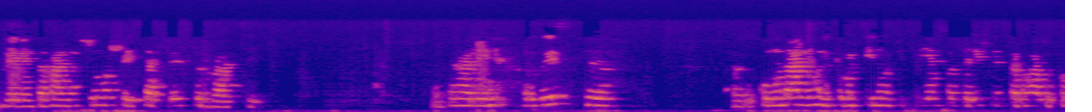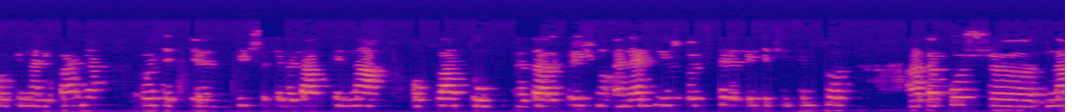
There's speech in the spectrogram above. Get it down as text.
гривень. Загальна сума 63 120. Далі лист комунального некомерційного підприємства Зарічниця багатопрофільна лікарня просять е, збільшити видатки на оплату е, за електричну енергію 104 тисячі 700 а також е, на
